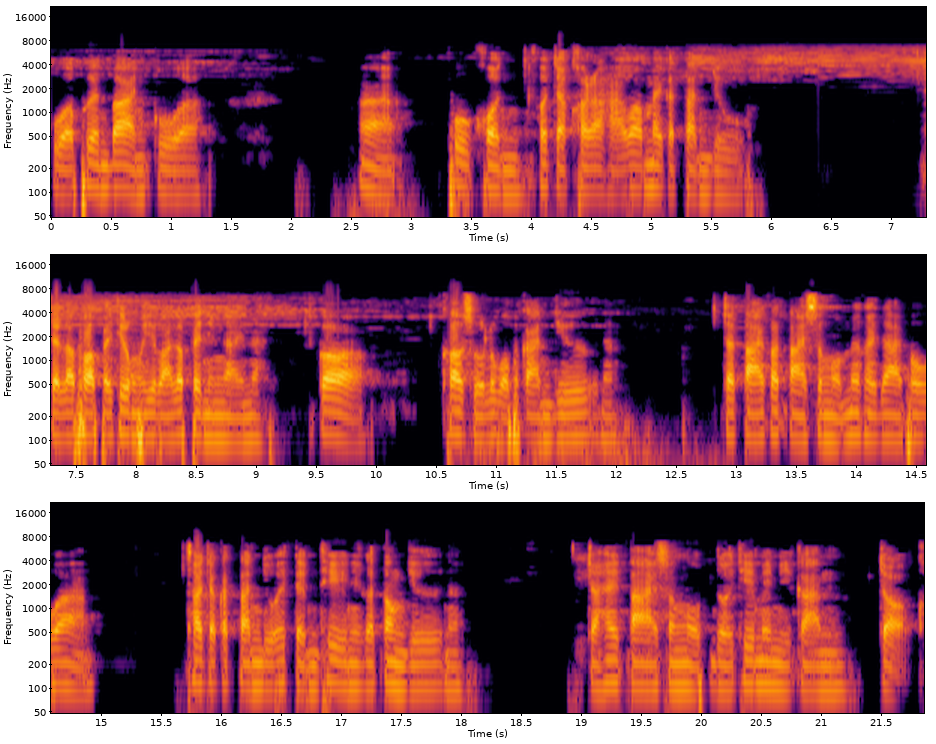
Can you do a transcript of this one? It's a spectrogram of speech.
กลัวเพื่อนบ้านกลัวผู้คนเขาจะคอรหาว่าไม่กระตันอยู่แต่เราพอไปที่โรงพยาบาลแล้วเป็นยังไงนะก็เข้าสู่ระบบการยื้อนะจะตายก็ตายสงบไม่ค่อยได้ เพราะว่าถ้าจะกระตันอยู่ให้เต็มที่นี่ก็ต้องยื้อนะจะให้ตายสงบโดยที่ไม่มีการเจาะค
